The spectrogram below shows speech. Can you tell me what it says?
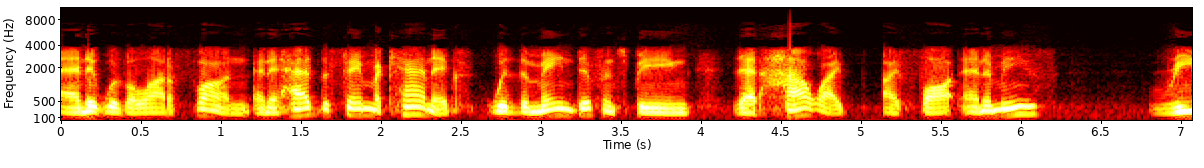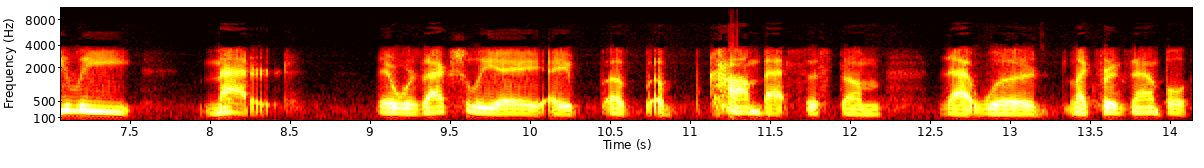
And it was a lot of fun, and it had the same mechanics, with the main difference being that how I, I fought enemies really mattered. There was actually a, a, a, a combat system that would, like for example,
